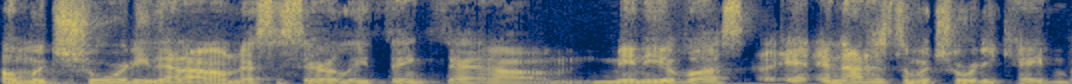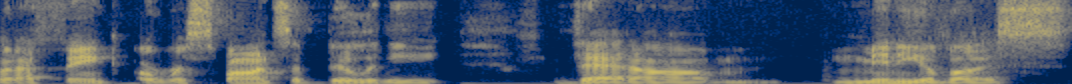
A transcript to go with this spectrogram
a maturity that I don't necessarily think that um, many of us, and, and not just a maturity, Caden, but I think a responsibility that um, many of us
